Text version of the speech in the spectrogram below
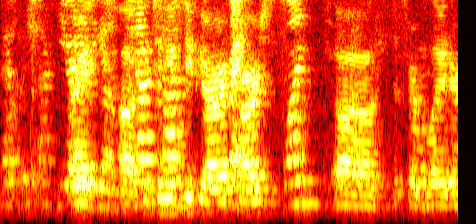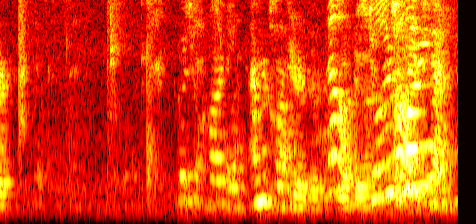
that's a shock. You ready to Alright, go? uh, continue CPR, Right. charge this, One, two, uh, three, defibrillator. four, six, seven. Who's recording? I'm recording. Here, No, we'll do it. Julie's Oh, recording. yeah.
